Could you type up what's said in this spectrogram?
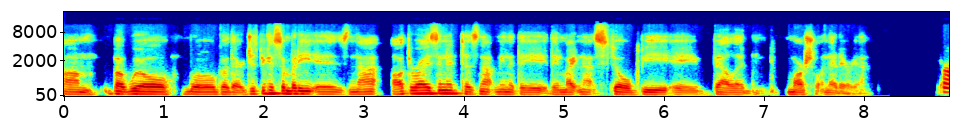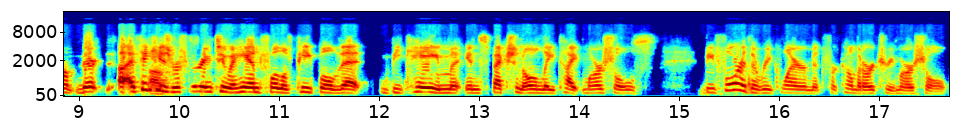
Um, but we'll, we'll go there. Just because somebody is not authorized in it does not mean that they, they might not still be a valid marshal in that area. Um, there, I think he's Oh. referring to a handful of people that became inspection only type marshals before the requirement for combat archery marshal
